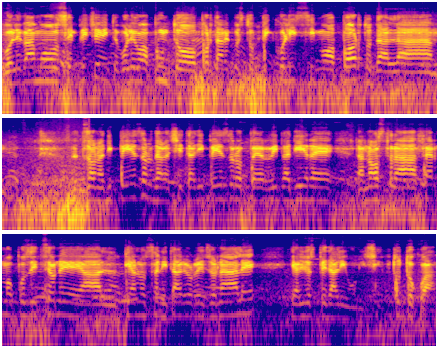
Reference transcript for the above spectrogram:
Volevamo semplicemente, volevo appunto portare questo piccolissimo apporto dalla zona di Pesaro, dalla città di Pesaro per ribadire la nostra ferma opposizione al piano sanitario regionale e agli ospedali unici. Tutto qua.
